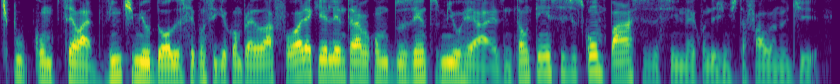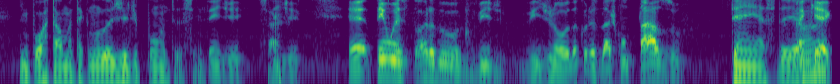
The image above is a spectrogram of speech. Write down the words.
Tipo, com, sei lá, 20 mil dólares você conseguia comprar ele lá fora, é que ele entrava com 200 mil reais. Então tem esses descompasses, assim, né, quando a gente tá falando de importar uma tecnologia de ponta, assim. Entendi, Saca. entendi. É, tem uma história do, vídeo, vídeo ou da curiosidade com Tazo. Tem essa daí. Como é que é?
